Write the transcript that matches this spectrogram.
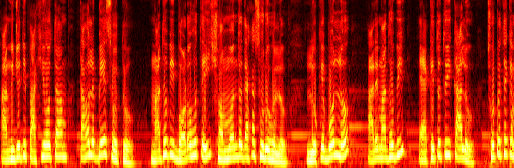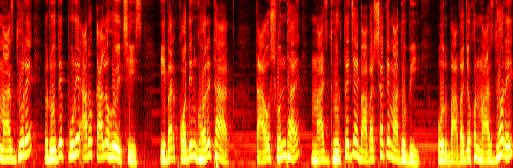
আমি যদি পাখি হতাম, তাহলে বেশ হতো। মাধবী বড় হতেই সম্বন্ধ দেখা শুরু হলো। লোকে বলল, আরে মাধবী, একে তো তুই কালো। ছোট থেকে মাছ ধরে রোদে পুড়ে আরও কালো হয়েছিস। এবার কদিন ঘরে থাক। তাও সন্ধ্যায় মাছ ধরতে যায় বাবার সাথে মাধবী। ওর বাবা যখন মাছ ধরে,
